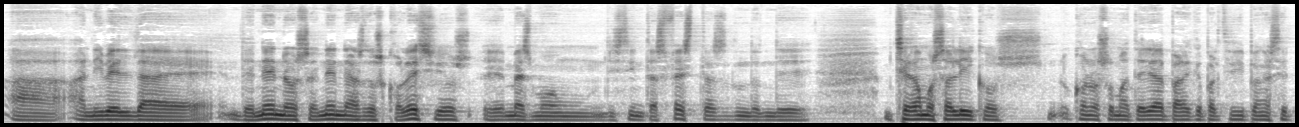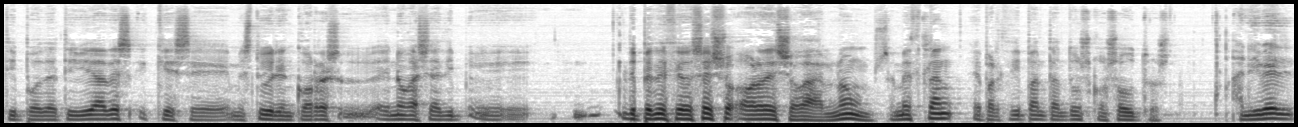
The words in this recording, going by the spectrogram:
a, a nivel de, de nenos e nenas dos colexios, eh, mesmo en distintas festas onde chegamos ali cos, con noso material para que participen este tipo de actividades que se mesturen corres, e non haxa eh, dependencia do sexo a hora de xogar, non? Se mezclan e participan tanto uns cos outros. A nivel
